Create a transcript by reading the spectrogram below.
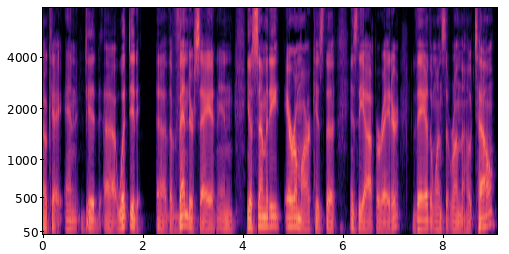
Okay, and did uh, what did uh, the vendor say in, in Yosemite? Aramark is the is the operator. They are the ones that run the hotel.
